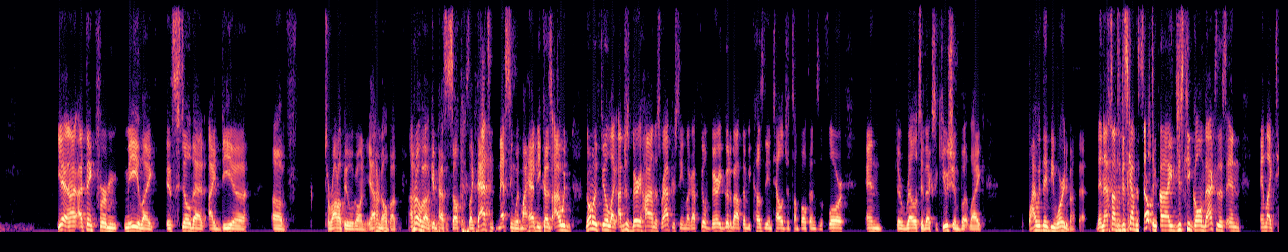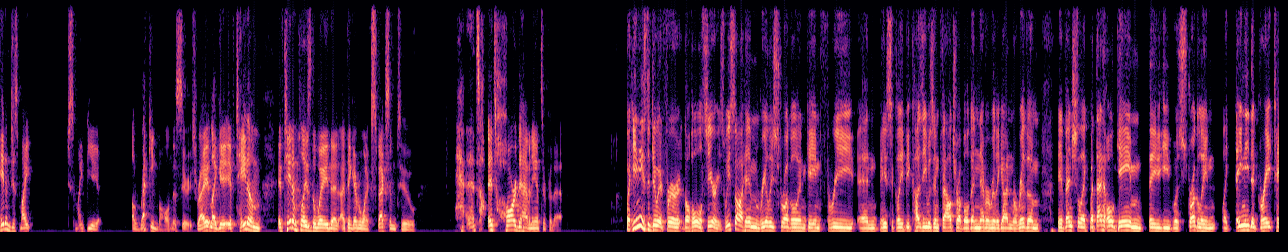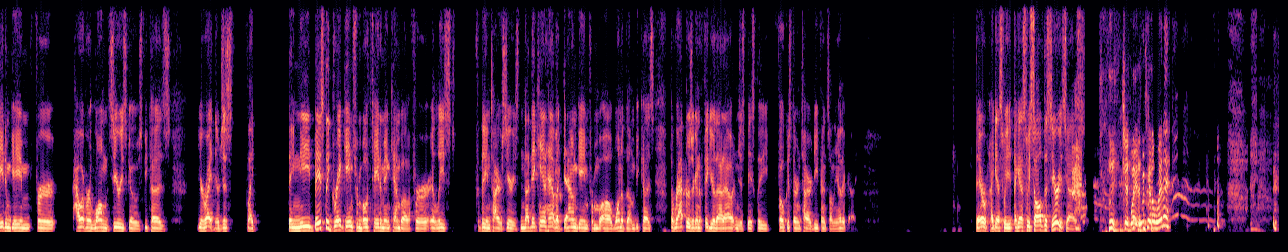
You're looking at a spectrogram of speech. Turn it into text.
Yeah, and I, I think for me, like, it's still that idea of Toronto people going, yeah, I don't know about, I don't know about getting past the Celtics. Like, that's messing with my head because I would normally feel like I'm just very high on this Raptors team. Like, I feel very good about them because the intelligence on both ends of the floor and their relative execution. But like, why would they be worried about that? And that's not to discount the Celtics. But I just keep going back to this, and and like Tatum just might, just might be a wrecking ball in this series, right? Like if Tatum if Tatum plays the way that I think everyone expects him to, it's it's hard to have an answer for that. But he needs to do it for the whole series. We saw him really struggle in game three, and basically because he was in foul trouble, then never really got in a rhythm. Eventually, like, but that whole game, they he was struggling. Like they need a great Tatum game for however long the series goes, because you're right. They're just like they need basically great games from both Tatum and Kemba for at least for the entire series. Now, they can't have a down game from uh, one of them because the Raptors are going to figure that out and just basically focus their entire defense on the other guy. There, I guess we I guess we solved the series, guys. just, Wait, who's going to win it?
